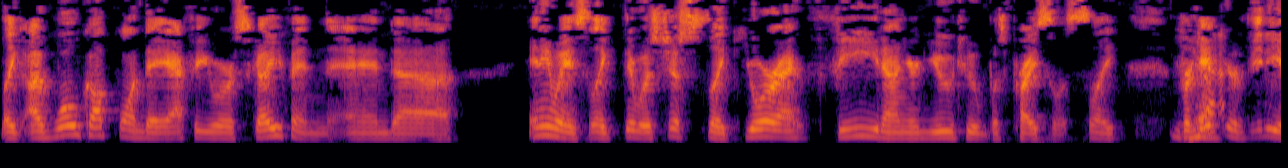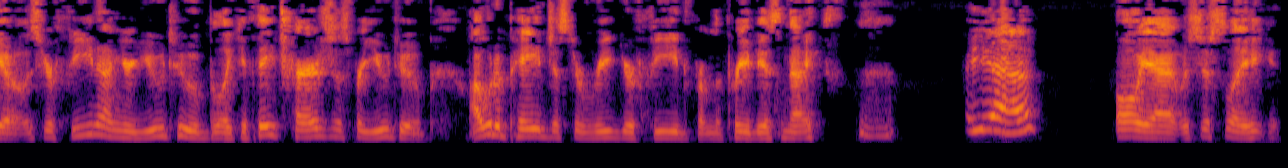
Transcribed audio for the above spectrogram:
like, I woke up one day after you were Skyping, and, uh, anyways, like, there was just, like, your feed on your YouTube was priceless. Like, forget your videos, your feed on your YouTube, like, if they charged us for YouTube, I would have paid just to read your feed from the previous night. Yeah. Oh yeah, it was just like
